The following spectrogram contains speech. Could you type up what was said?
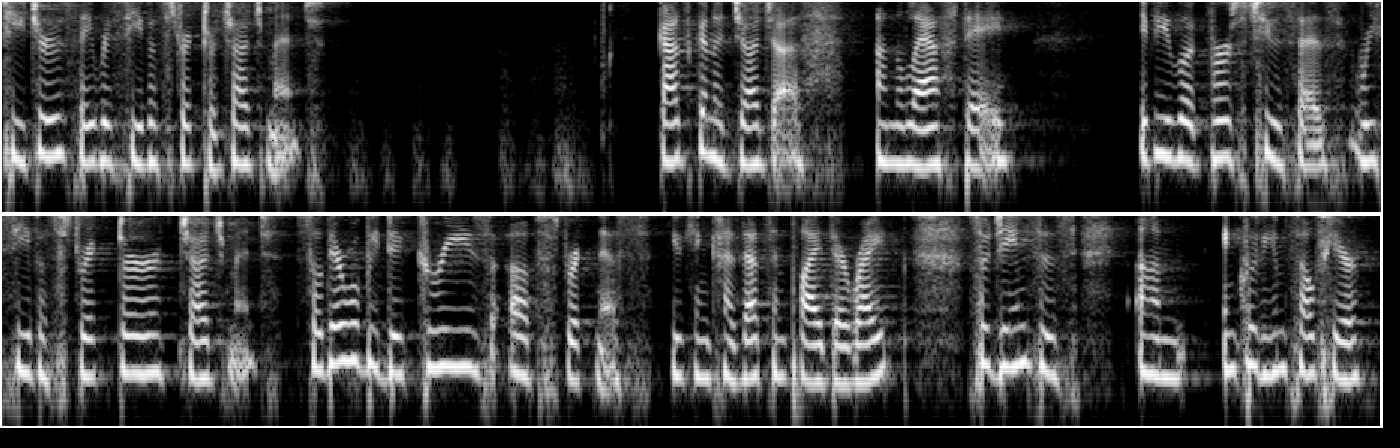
teachers, they receive a stricter judgment. God's going to judge us on the last day. If you look, verse 2 says, receive a stricter judgment. So there will be degrees of strictness. You can kind of, that's implied there, right? So James is um, including himself here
